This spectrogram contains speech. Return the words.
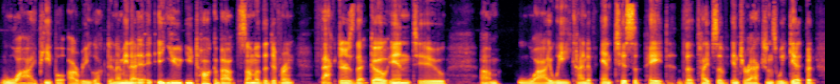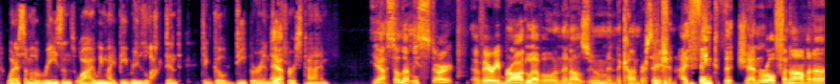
why people are reluctant? I mean, it, it, you you talk about some of the different factors that go into um, why we kind of anticipate the types of interactions we get, but what are some of the reasons why we might be reluctant to go deeper in that Yeah. first time? Yeah, so let me start a very broad level and then I'll zoom into conversation. I think the general phenomena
